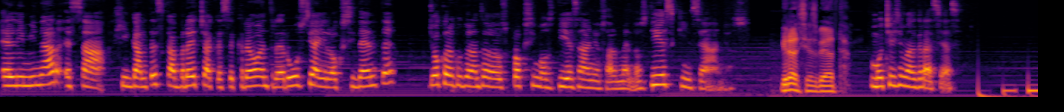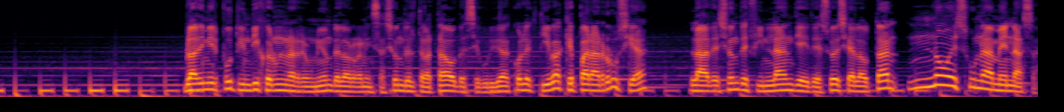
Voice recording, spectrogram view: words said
eliminar esa gigantesca brecha que se creó entre Rusia y el Occidente, yo creo que durante los próximos 10 años al menos, 10, 15 años. Gracias, Beata. Muchísimas gracias. Vladimir Putin dijo en una reunión de la Organización del Tratado de Seguridad Colectiva que para Rusia la adhesión de Finlandia y de Suecia a la OTAN no es una amenaza,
